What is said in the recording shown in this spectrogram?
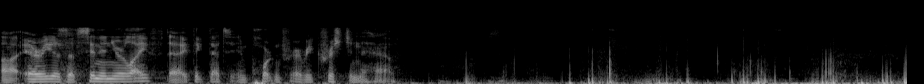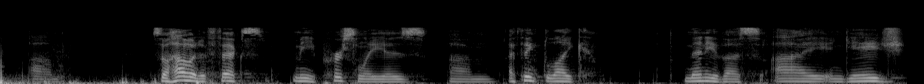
uh, areas of sin in your life. That I think that's important for every Christian to have. Um, so how it affects me personally is, um, I think, like many of us, I engage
